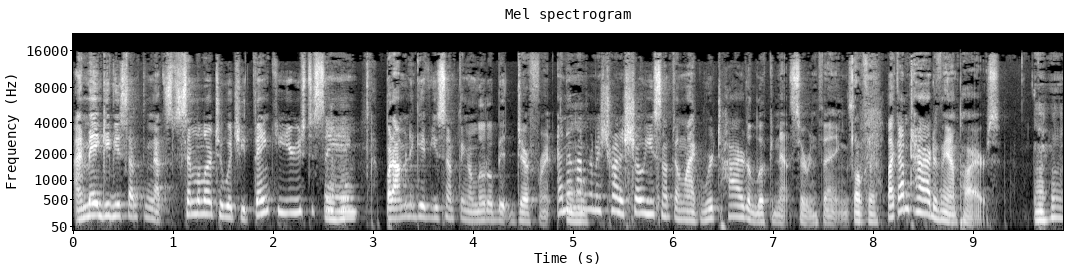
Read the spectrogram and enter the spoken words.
I may give you something that's similar to what you think you're used to seeing, mm-hmm. but I'm going to give you something a little bit different. And then I'm mm-hmm. going to try to show you something like we're tired of looking at certain things. Okay. Like I'm tired of vampires. Mm-hmm.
